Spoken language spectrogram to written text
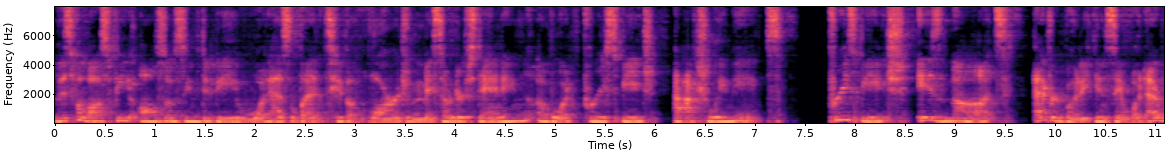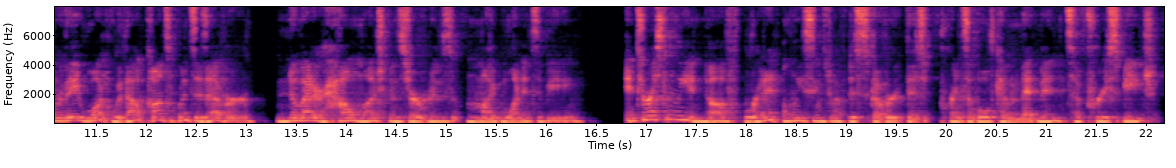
This philosophy also seems to be what has led to the large misunderstanding of what free speech actually means. Free speech is not everybody can say whatever they want without consequences ever no matter how much conservatives might want it to be. Interestingly enough, Reddit only seems to have discovered this principled commitment to free speech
